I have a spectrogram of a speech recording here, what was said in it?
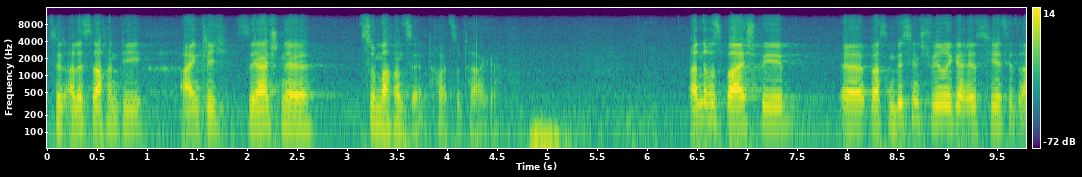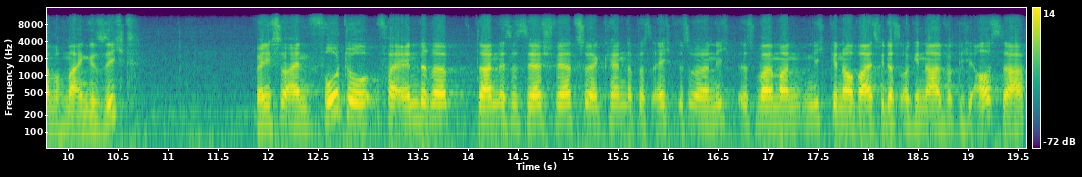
Das sind alles Sachen, die eigentlich sehr schnell zu machen sind heutzutage. Anderes Beispiel, äh, was ein bisschen schwieriger ist, hier ist jetzt einfach mal ein Gesicht. Wenn ich so ein Foto verändere, dann ist es sehr schwer zu erkennen, ob das echt ist oder nicht ist, weil man nicht genau weiß, wie das Original wirklich aussah.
